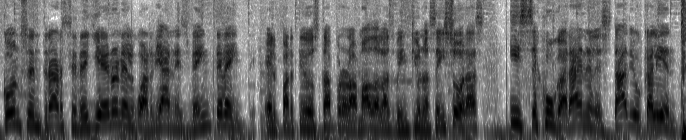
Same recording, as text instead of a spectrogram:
concentrarse de lleno en el Guardianes 2020. El partido está programado a las 21 a 6 horas y se jugará en el Estadio Caliente.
